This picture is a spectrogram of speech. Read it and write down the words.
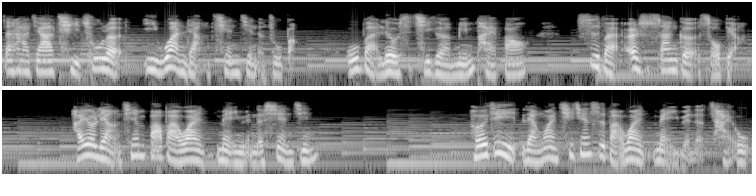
在他家起出了一万两千件的珠宝，五百六十七个名牌包，四百二十三个手表，还有两千八百万美元的现金，合计两万七千四百万美元的财物。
